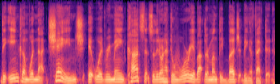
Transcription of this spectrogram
the income would not change. It would remain constant so they don't have to worry about their monthly budget being affected.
